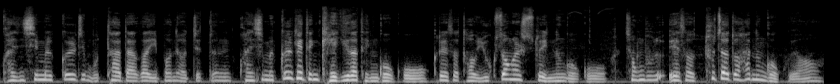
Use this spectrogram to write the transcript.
관심을 끌지 못하다가 이번에 어쨌든 관심을 끌게 된 계기가 된 거고, 그래서 더 육성할 수도 있는 거고, 정부에서 투자도 하는 거고요.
